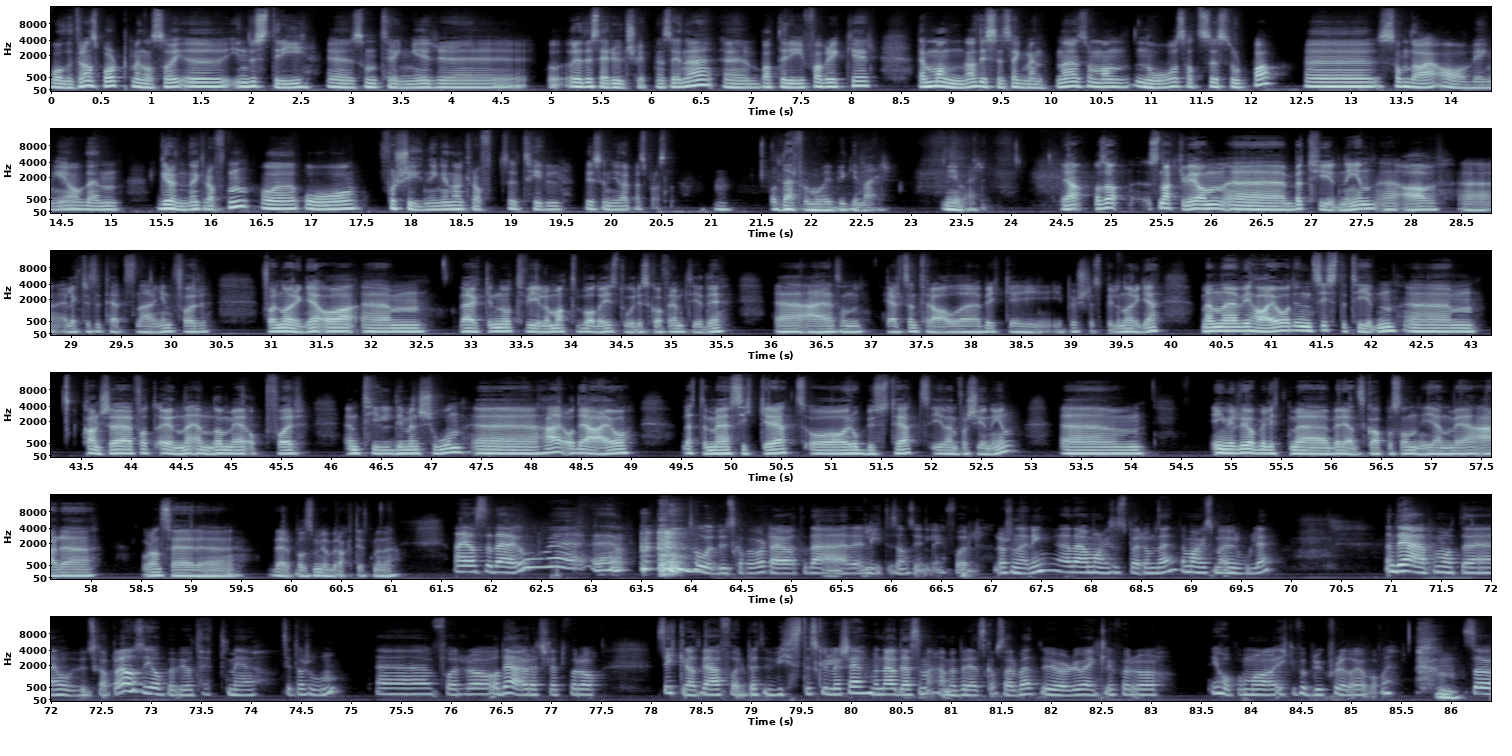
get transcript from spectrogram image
både transport, men også uh, industri som trenger å redusere utslippene sine. batterifabrikker. Det er mange av disse segmentene som man nå satser stort på. Som da er avhengig av den grønne kraften og, og forsyningen av kraft til disse nye arbeidsplassene. Mm. Og derfor må vi bygge mer. Mye mer. Ja, og så snakker vi om eh, betydningen eh, av eh, elektrisitetsnæringen for, for, Norge. Og eh, det er jo ikke noe tvil om at både historisk og fremtidig eh, er en sånn helt sentral brikke i, i puslespillet Norge. Men eh, vi har jo den siste tiden eh, kanskje fått øynene enda mer opp for en til dimensjon eh, her, og det er jo dette med sikkerhet og robusthet i den forsyningen. Eh, Ingvild, du jobber litt med beredskap og sånn i NVE. Det, hvordan ser uh, dere på det som jobber aktivt med det? Nei, altså det er jo eh, Hovedbudskapet vårt er jo at det er lite sannsynlig for rasjonering. Det er mange som spør om det. Det er mange som er urolige. Men det er på en måte hovedbudskapet, og så jobber vi jo tett med situasjonen. Eh, å, og det er jo rett og slett for å sikre at vi er forberedt hvis det skulle skje. Men det er jo det som er med beredskapsarbeid. Du gjør det jo egentlig for å, i håp om å ikke få bruk for det du har jobba med. Mm. så,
